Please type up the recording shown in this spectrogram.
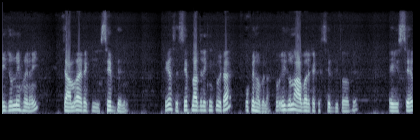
এই জন্যই হয় নাই যে আমরা এটা কি সেভ দেনি ঠিক আছে? সেভ না দিলে কিন্তু এটা ওপেন হবে না। তো এই জন্য আবার এটাকে সেভ দিতে হবে। এই সেভ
